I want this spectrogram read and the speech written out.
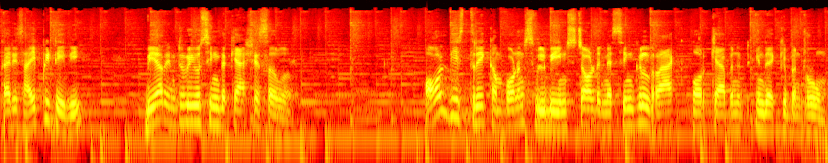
that is IPTV, we are introducing the cache server. All these three components will be installed in a single rack or cabinet in the equipment room.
